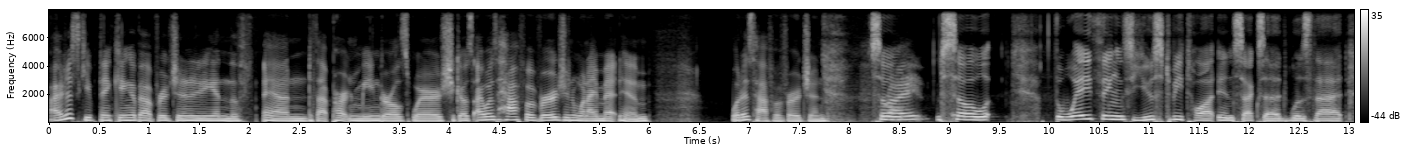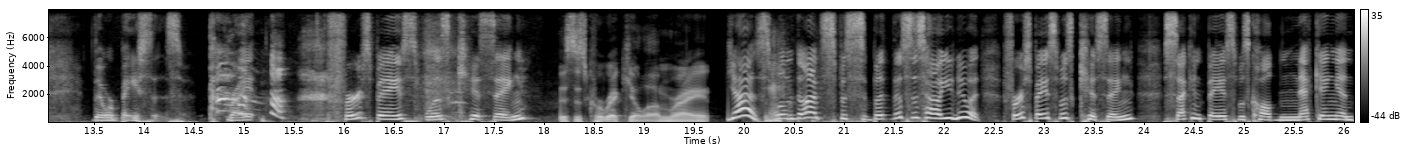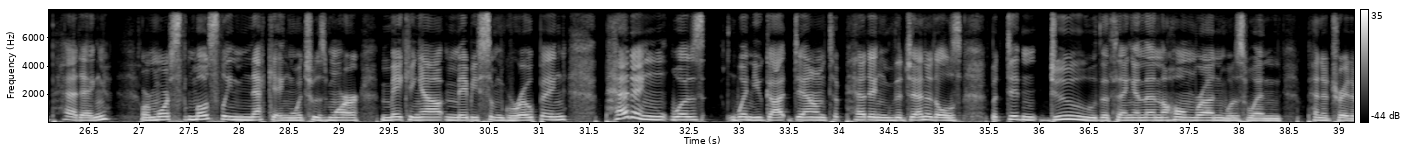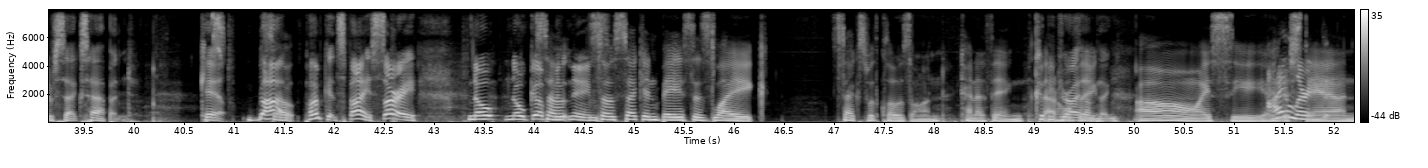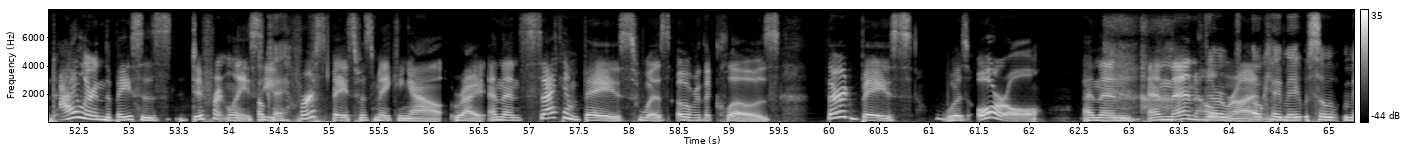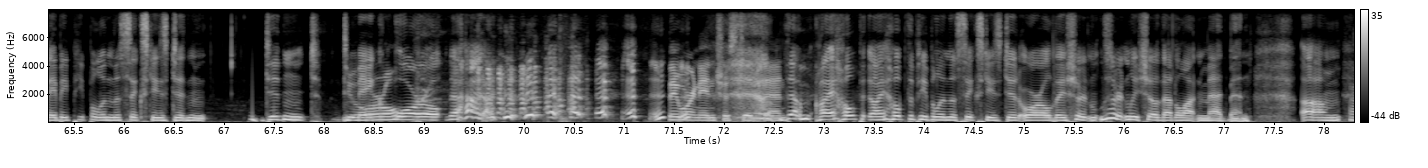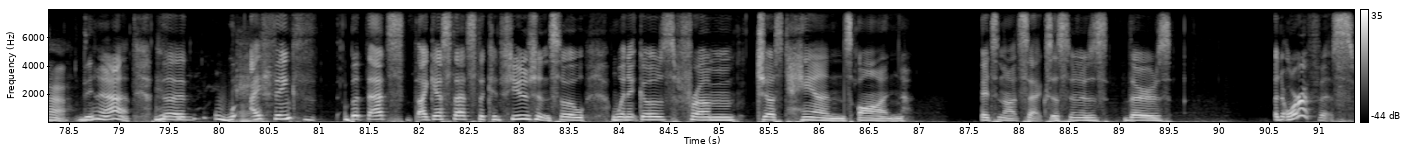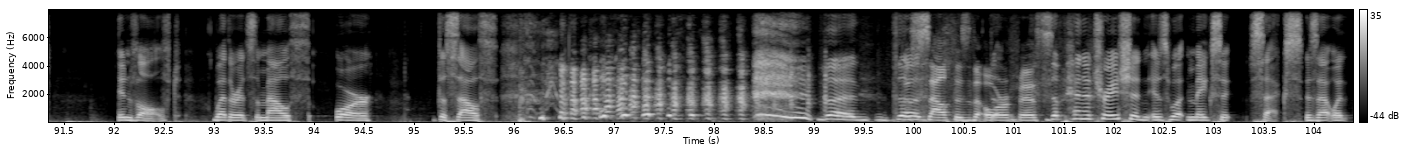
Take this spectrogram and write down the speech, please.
I just keep thinking about virginity and the and that part in Mean Girls where she goes, "I was half a virgin when I met him." What is half a virgin? So, Right. so the way things used to be taught in sex ed was that there were bases, right? First base was kissing. This is curriculum, right? Yes, well, not specific, but this is how you knew it. First base was kissing. Second base was called necking and petting, or more mostly necking, which was more making out and maybe some groping. Petting was when you got down to petting the genitals, but didn't do the thing, and then the home run was when penetrative sex happened. Okay, ah, so- pumpkin spice. Sorry, no, no government so, names. so second base is like sex with clothes on kind of thing. Could be that dry whole thing. humping. Oh, I see. I, understand. learned I learned the bases differently. See, Okay. first base was making out, right? And then second base was over the clothes. Third base was oral. And then and then home There- run. Okay, maybe so maybe people in the '60s didn't didn't Do make oral? oral. They weren't interested then. I hope I hope the people in the '60s did oral. They cer- certainly show that a lot in Mad Men. Um, Ah. Yeah, the w- I think, th- but that's I guess that's the confusion. So when it goes from just hands on, it's not sex. As soon as there's an orifice involved, whether it's the mouth or the south. the the, the south is the orifice. the penetration is what makes it sex. Is that what?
